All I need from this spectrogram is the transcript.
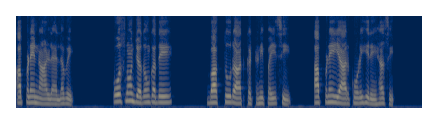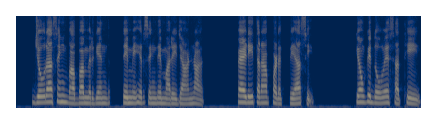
ਆਪਣੇ ਨਾਲ ਲੈ ਲਵੇ। ਉਸ ਨੂੰ ਜਦੋਂ ਕਦੇ ਵਕਤੋਂ ਰਾਤ ਕੱਟਣੀ ਪਈ ਸੀ, ਆਪਣੇ ਯਾਰ ਕੋਲ ਹੀ ਰਿਹਾ ਸੀ। ਜੋਰਾ ਸਿੰਘ ਬਾਬਾ ਮਿਰਗਿੰਦ ਤੇ ਮਿਹਰ ਸਿੰਘ ਦੇ ਮਾਰੇ ਜਾਣ ਨਾਲ ਪੈੜੀ ਤਰ੍ਹਾਂ ਭੜਕ ਪਿਆ ਸੀ, ਕਿਉਂਕਿ ਦੋਵੇਂ ਸਾਥੀ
